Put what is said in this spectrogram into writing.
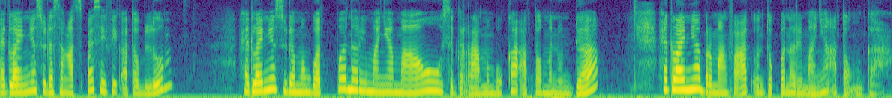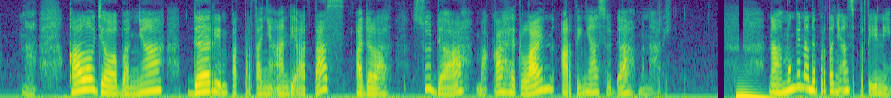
Headline-nya sudah sangat spesifik atau belum? Headline-nya sudah membuat penerimanya mau segera membuka atau menunda. Headline-nya bermanfaat untuk penerimanya atau enggak. Nah, kalau jawabannya dari empat pertanyaan di atas adalah sudah, maka headline artinya sudah menarik. Nah, mungkin ada pertanyaan seperti ini.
